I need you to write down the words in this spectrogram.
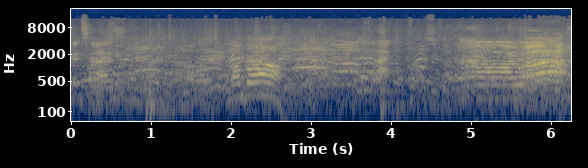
Good turn. Come on, bar. Oh, ah.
